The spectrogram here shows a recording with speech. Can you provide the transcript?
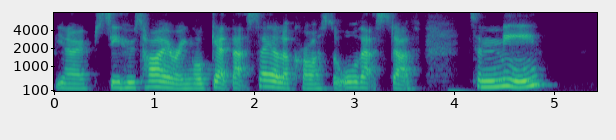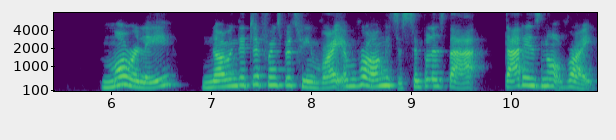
you know, see who's hiring or get that sale across or all that stuff. To me, morally, knowing the difference between right and wrong, it's as simple as that. That is not right.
